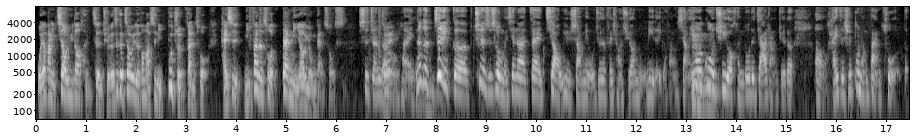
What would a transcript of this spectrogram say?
我要把你教育到很正确，而这个教育的方法是你不准犯错，还是你犯了错，但你要勇敢收拾？是真的哦对，嗨，那个嗯。这个确实是我们现在在教育上面，我觉得非常需要努力的一个方向。因为嗯过去有很多的家长觉得，呃，孩子是不能犯错的，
